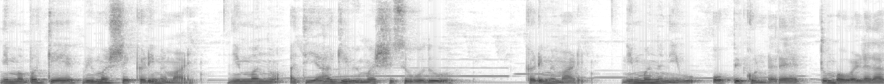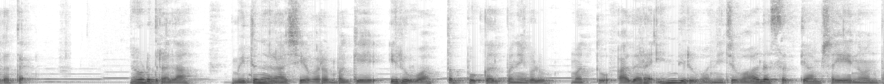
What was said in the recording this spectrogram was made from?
ನಿಮ್ಮ ಬಗ್ಗೆ ವಿಮರ್ಶೆ ಕಡಿಮೆ ಮಾಡಿ. ನಿಮ್ಮನ್ನು ಅತಿಯಾಗಿ ವಿಮರ್ಶಿಸುವುದು ಕಡಿಮೆ ಮಾಡಿ. ನಿಮ್ಮನ್ನು ನೀವು ಒಪ್ಪಿಕೊಂಡರೆ ತುಂಬ ಒಳ್ಳೆಯದಾಗತ್ತೆ. ನೋಡಿದ್ರಲ್ಲ, ಮಿಥುನ ರಾಶಿಯವರ ಬಗ್ಗೆ ಇರುವ ತಪ್ಪು ಕಲ್ಪನೆಗಳು ಮತ್ತು ಅದರ ಹಿಂದಿರುವ ನಿಜವಾದ ಸತ್ಯಾಂಶ ಏನು ಅಂತ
